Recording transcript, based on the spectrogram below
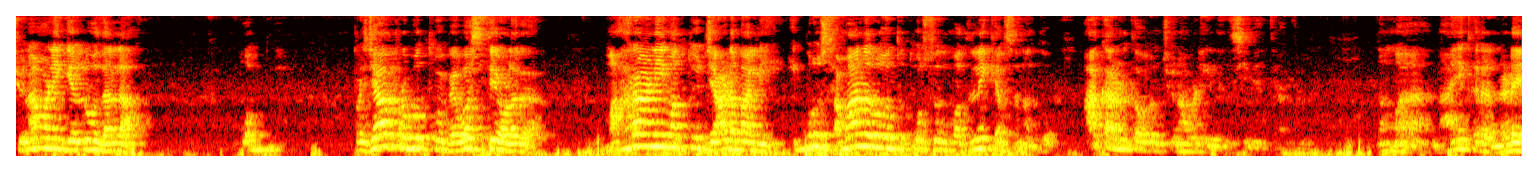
ಚುನಾವಣೆ ಗೆಲ್ಲುವುದಲ್ಲ ಒಬ್ಬ ಪ್ರಜಾಪ್ರಭುತ್ವ ವ್ಯವಸ್ಥೆಯೊಳಗೆ ಮಹಾರಾಣಿ ಮತ್ತು ಜಾಡಮಾಲಿ ಇಬ್ಬರು ಸಮಾನರು ಅಂತ ತೋರಿಸೋದು ಮೊದಲನೇ ಕೆಲಸ ನಂದು. ಆ ಕಾರಣಕ್ಕೆ ಅವರನ್ನು ಚುನಾವಣೆಗೆ ನಿಲ್ಲಿಸಿದೆ ಅಂತ ಹೇಳ್ತಾರೆ ನಮ್ಮ ನಾಯಕರ ನಡೆ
